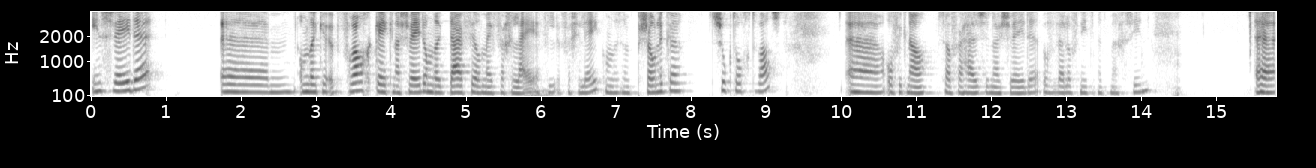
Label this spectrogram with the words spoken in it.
in Zweden, um, omdat ik heb vooral gekeken naar Zweden, omdat ik daar veel mee vergeleek, vergeleek omdat het een persoonlijke zoektocht was. Uh, of ik nou zou verhuizen naar Zweden, of wel of niet met mijn gezin. Uh,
